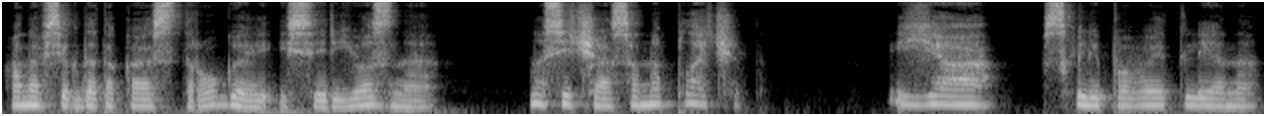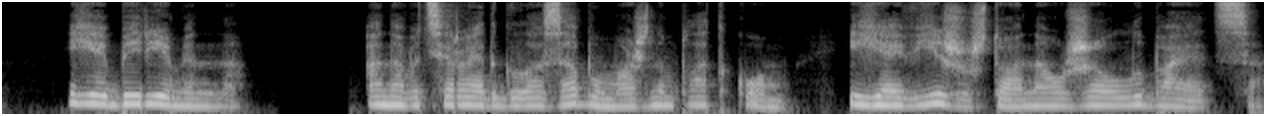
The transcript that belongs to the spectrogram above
Она всегда такая строгая и серьезная. Но сейчас она плачет. «Я...» — всхлипывает Лена. «Я беременна». Она вытирает глаза бумажным платком, и я вижу, что она уже улыбается.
